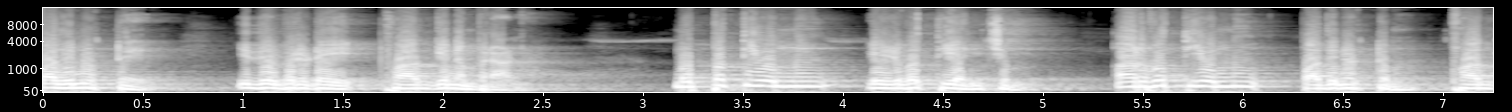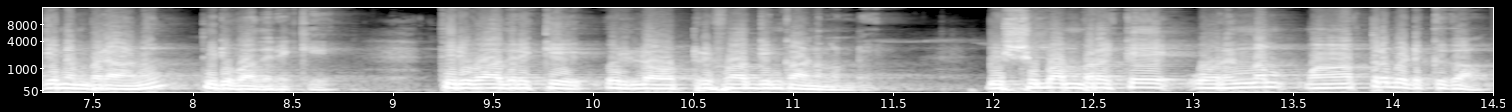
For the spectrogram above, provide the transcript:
പതിനെട്ട് ഇത് ഇവരുടെ ഭാഗ്യ നമ്പറാണ് മുപ്പത്തിയൊന്ന് എഴുപത്തിയഞ്ചും അറുപത്തിയൊന്ന് പതിനെട്ടും ഭാഗ്യ നമ്പറാണ് തിരുവാതിരയ്ക്ക്. തിരുവാതിരയ്ക്ക് ഒരു ലോട്ടറി ഭാഗ്യം കാണുന്നുണ്ട്. വിഷു ബമ്പറയ്ക്ക് ഒരെണ്ണം മാത്രം എടുക്കുക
